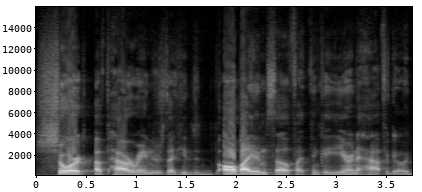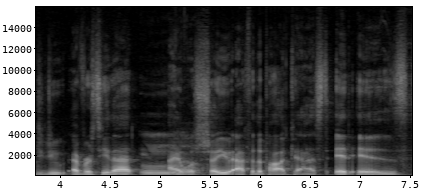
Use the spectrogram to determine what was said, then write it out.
short of Power Rangers that he did all by himself, I think a year and a half ago. Did you ever see that? I will show you after the podcast. It is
